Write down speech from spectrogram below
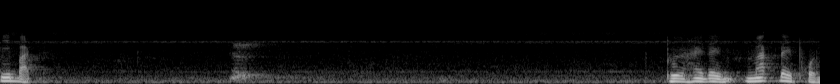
ฏิบัติ เพื่อให้ได้มักได้ผล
